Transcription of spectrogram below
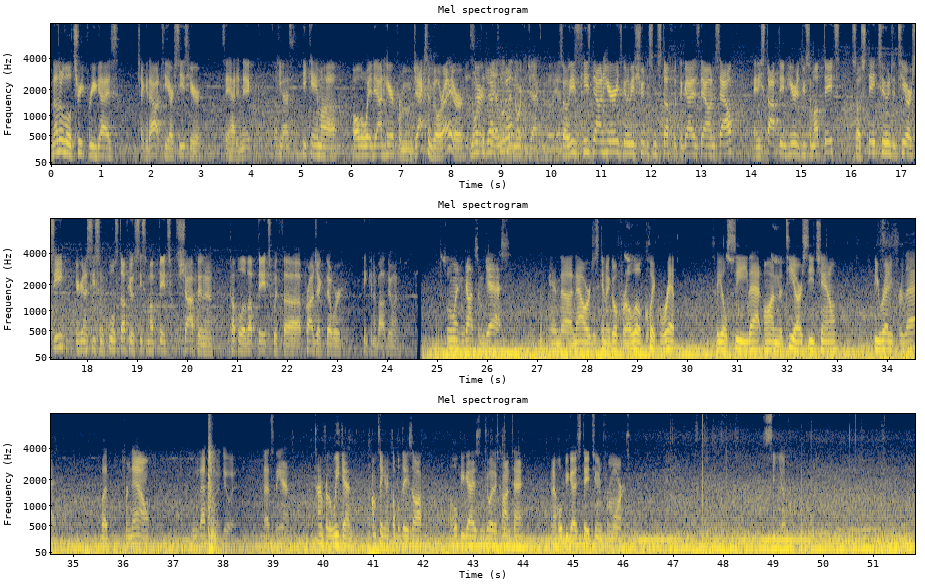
Another little treat for you guys. Check it out. TRC's here. Say hi to Nick. up, he, guys? he came uh, all the way down here from Jacksonville, right? Or Yes, north sir. of Yeah, a Jacksonville? little bit north of Jacksonville. Yeah. So he's he's down here. He's going to be shooting some stuff with the guys down south, and he stopped in here to do some updates. So stay tuned to TRC. You're going to see some cool stuff. You'll see some updates with the shop and a couple of updates with a project that we're thinking about doing. So we went and got some gas, and uh, now we're just to go for a little quick rip. So you'll see that on the TRC channel. Be ready for that. But for now, that's to do it. That's the end. Time for the weekend. I'm taking a couple days off. I hope you guys enjoy the content, and I hope you guys stay tuned for more.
